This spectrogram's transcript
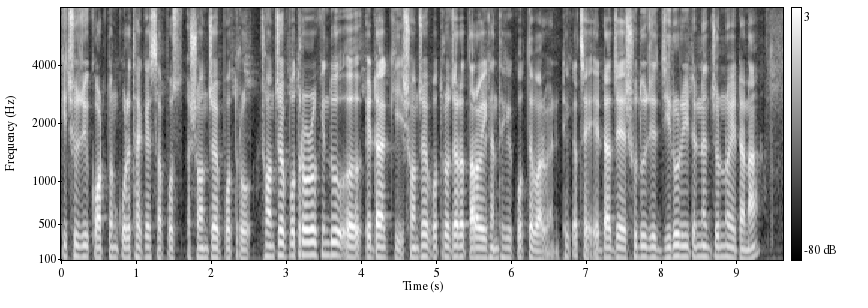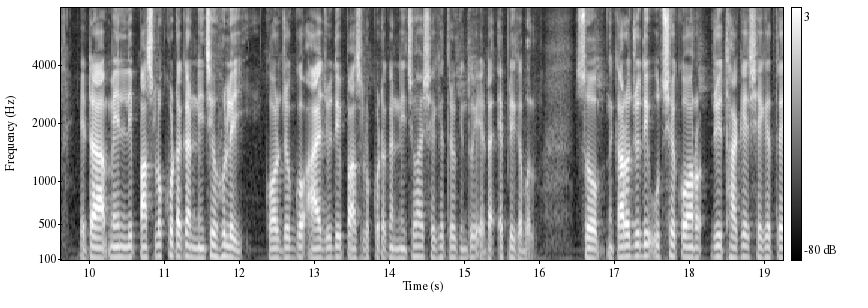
কিছু যদি কর্তন করে থাকে, সাপোজ সঞ্চয়পত্র, সঞ্চয়পত্ররও কিন্তু এটা কি? সঞ্চয়পত্র যারা, তারাও এখান থেকে করতে পারবেন, ঠিক আছে? এটা যে শুধু যে জিরো রিটার্নের জন্য এটা না, এটা মেইনলি পাঁচ লক্ষ টাকার নিচে হলেই করযোগ্য আয় যদি পাঁচ লক্ষ টাকার নিচে হয়, সেক্ষেত্রেও কিন্তু এটা অ্যাপ্লিকেবল সো কারও যদি উৎসে কর যদি থাকে, সেক্ষেত্রে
